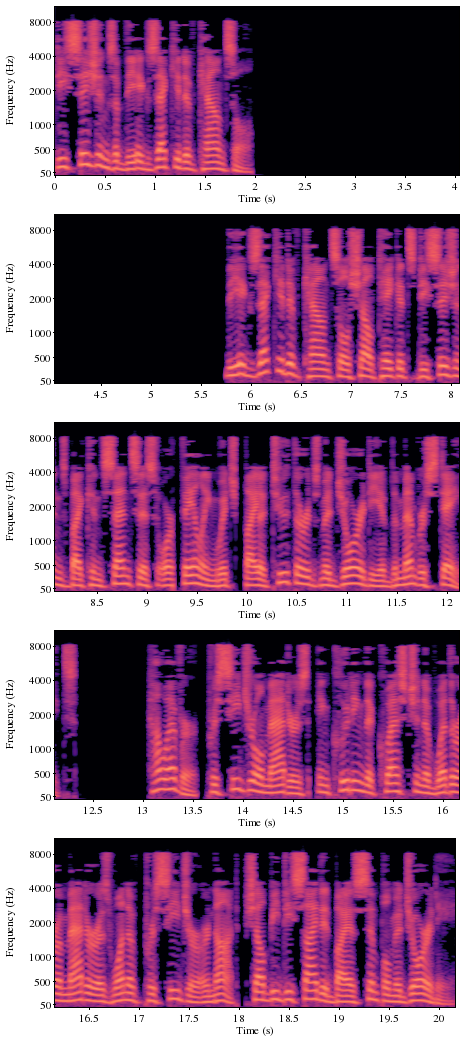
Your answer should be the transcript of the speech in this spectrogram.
Decisions of the Executive Council The Executive Council shall take its decisions by consensus or, failing which, by a two-thirds majority of the member states. However, procedural matters, including the question of whether a matter is one of procedure or not, shall be decided by a simple majority.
